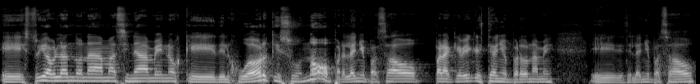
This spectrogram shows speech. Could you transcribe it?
Eh, estoy hablando nada más y nada menos que del jugador que sonó para el año pasado, para que venga este año, perdóname, desde el año pasado,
